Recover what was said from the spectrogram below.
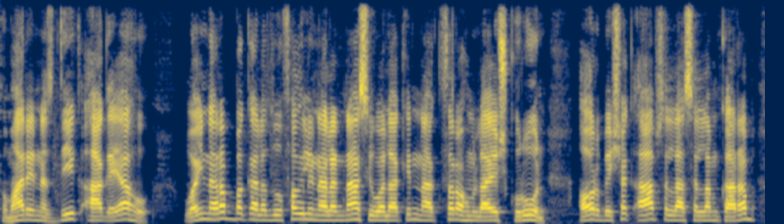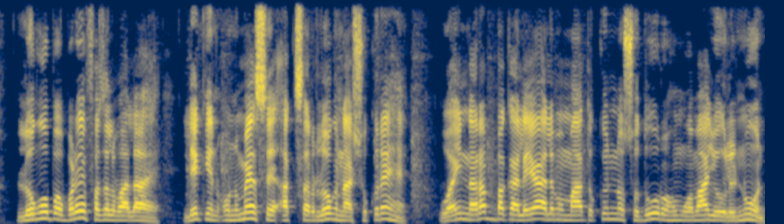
तुम्हारे नज़दीक आ गया हो। वही नरब का लजू फ़लनासी वलाकिन अक्सर हमलाशकुरून और बेशक आप सल्लल्लाहु अलैहि वसल्लम का रब लोगों पर बड़े फजल वाला है, लेकिन उनमें से अक्सर लोग नाशुक्रे हैं। वही नरब का लियालम मातुकिन सदूर हम वमायून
